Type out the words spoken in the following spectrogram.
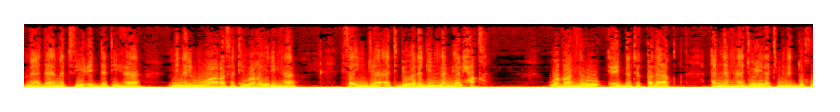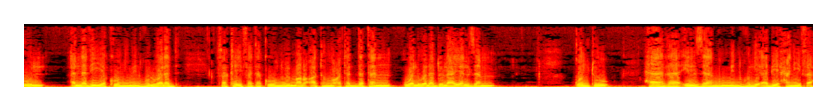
ما دامت في عدتها من الموارثة وغيرها فإن جاءت بولد لم يلحقه. وظاهر عدة الطلاق أنها جعلت من الدخول الذي يكون منه الولد فكيف تكون المرأة معتدة والولد لا يلزم؟ قلت هذا إلزام منه لأبي حنيفة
